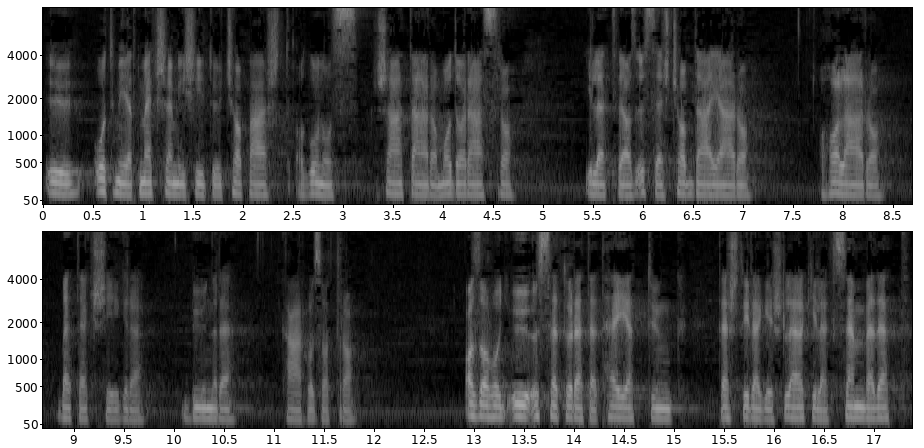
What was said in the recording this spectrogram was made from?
Ő ott mért megsemmisítő csapást a gonosz sátára, madarászra, illetve az összes csapdájára, a halálra, betegségre, bűnre, kárhozatra. Azzal, hogy ő összetöretett helyettünk, testileg és lelkileg szenvedett,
